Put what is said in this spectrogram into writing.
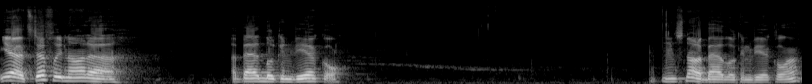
Yeah, it's definitely not a a bad looking vehicle. It's not a bad looking vehicle, huh?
